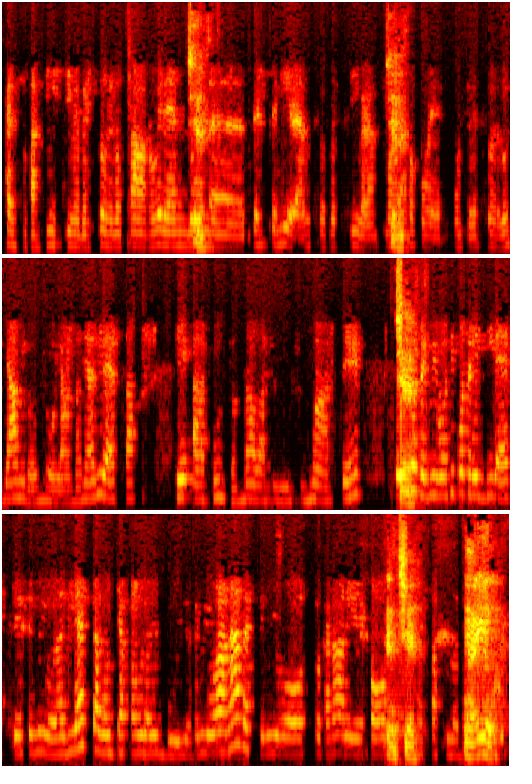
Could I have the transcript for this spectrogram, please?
penso tantissime persone lo stavano vedendo, certo. eh, Perseverance, Perseverance, certo. non so come molte persone lo chiamino, chiama in maniera diversa, che appunto andava su, su Marte Certo. Io seguivo tipo tre dirette, seguivo la diretta con chi ha paura del buio, seguivo la NASA e seguivo questo canale Focus. Eh, certo. no, io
